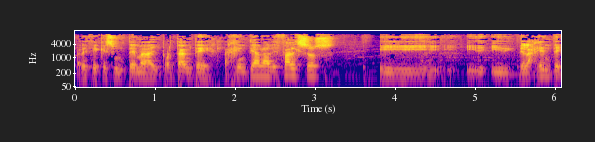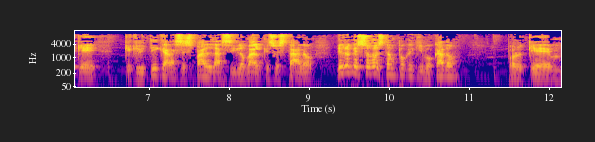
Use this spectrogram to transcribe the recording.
Parece que es un tema importante. La gente habla de falsos y, de la gente que, que critica las espaldas y lo mal que eso está, ¿no? Yo creo que eso está un poco equivocado porque mm,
